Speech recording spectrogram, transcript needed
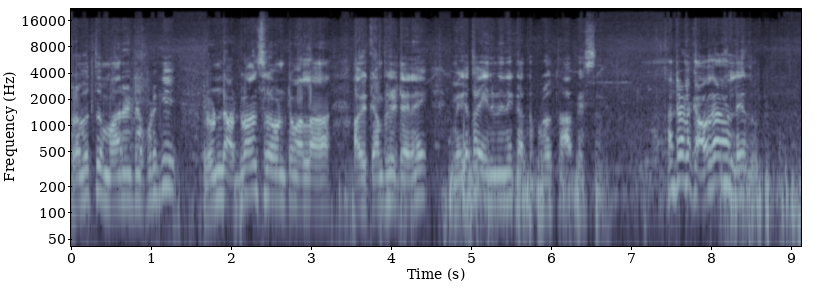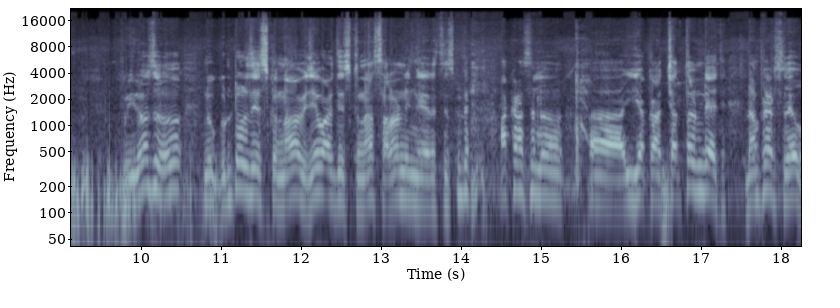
ప్రభుత్వం మారేటప్పటికి రెండు అడ్వాన్స్లు ఉండటం వల్ల అవి కంప్లీట్ అయినాయి. మిగతా ఎనిమిదిని గత ప్రభుత్వం ఆపేస్తుంది అంటే వాళ్ళకి అవగాహన లేదు. ఇప్పుడు ఈరోజు నువ్వు గుంటూరు తీసుకున్నా విజయవాడ తీసుకున్నా సరౌండింగ్ ఏరియాస్ తీసుకుంటే అక్కడ అసలు ఈ యొక్క చెత్త ఉండే డంప్యార్డ్స్ లేవు.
